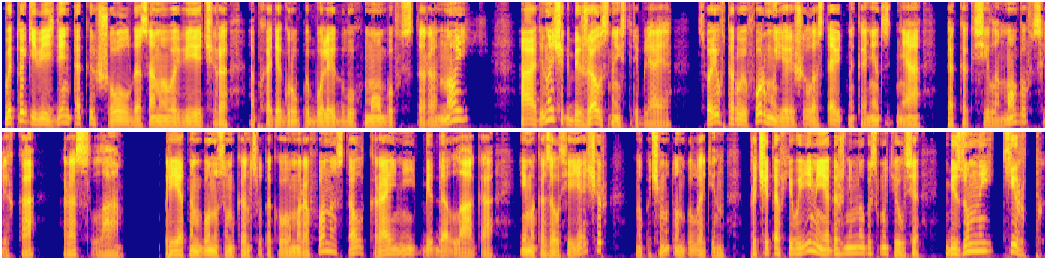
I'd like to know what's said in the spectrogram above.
В итоге весь день так и шел до самого вечера, обходя группы более двух мобов стороной, а одиночек безжалостно истребляя. Свою вторую форму я решил оставить на конец дня, так как сила мобов слегка росла. Приятным бонусом к концу такого марафона стал крайний бедолага. Им оказался ящер, но почему-то он был один. Прочитав его имя, я даже немного смутился. Безумный Кирп.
